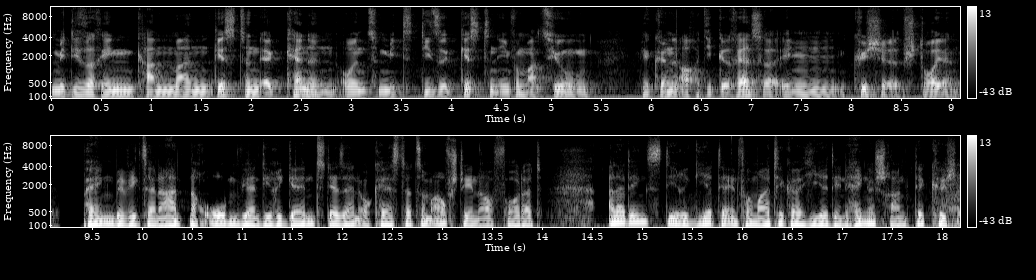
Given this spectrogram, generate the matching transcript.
Mit dieser Ring kann man Gisten erkennen und mit dieser Gisteninformation wir können auch die Geräte in Küche steuern. Peng bewegt seine Hand nach oben wie ein Dirigent, der sein Orchester zum Aufstehen auffordert. Allerdings dirigiert der Informatiker hier den Hängeschrank der Küche.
